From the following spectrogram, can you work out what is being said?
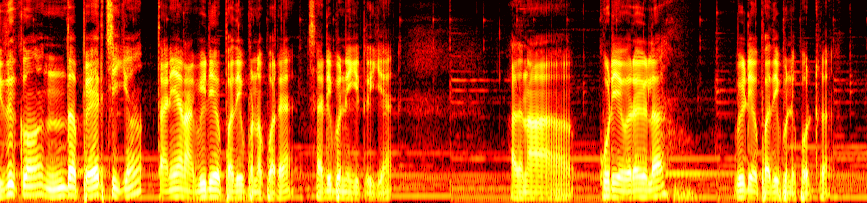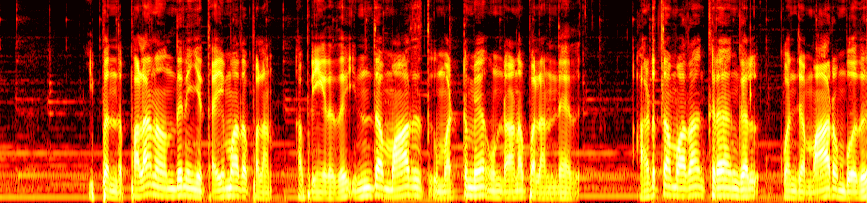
இதுக்கும் இந்த பயிற்சிக்கும் தனியாக நான் வீடியோ பதிவு பண்ண போகிறேன் சரி பண்ணிக்கிட்டு இருக்கேன். அதை நான் கூடிய விரைவில் வீடியோ பதிவு பண்ணி போட்டுருவேன். இப்போ இந்த பலனை வந்து நீங்கள் தை மாத பலன் அப்படிங்கிறது இந்த மாதத்துக்கு மட்டுமே உண்டான பலன் தான் அது. அடுத்த மாதம் கிரகங்கள் கொஞ்சம் மாறும்போது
